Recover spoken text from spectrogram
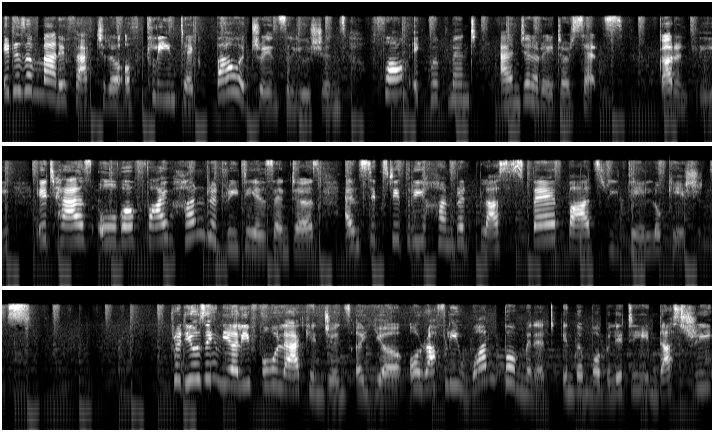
It is a manufacturer of clean tech powertrain solutions, farm equipment, and generator sets. Currently, it has over 500 retail centers and 6,300 plus spare parts retail locations. Producing nearly 4 lakh engines a year or roughly one per minute in the mobility industry,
